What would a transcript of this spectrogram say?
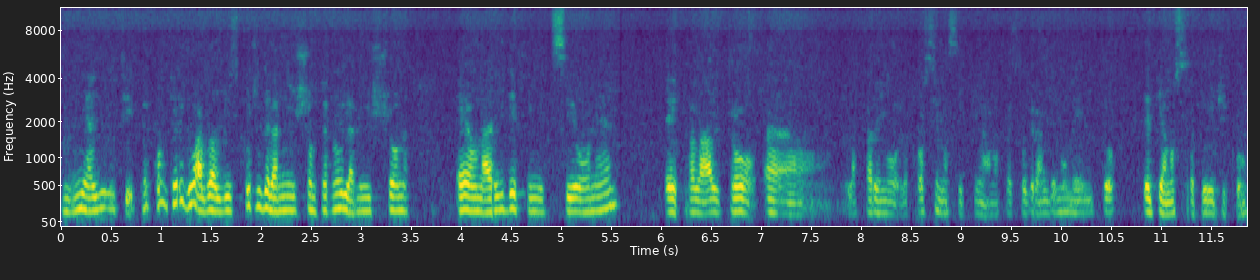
mi aiuti. Per quanto riguarda il discorso della mission, per noi la mission è una ridefinizione e tra l'altro eh, la faremo la prossima settimana, questo grande momento del piano strategico.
